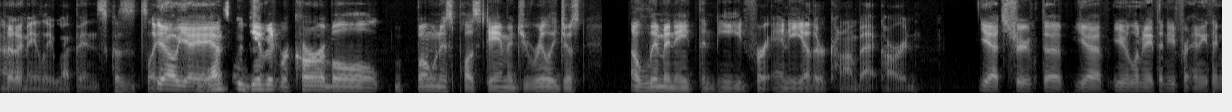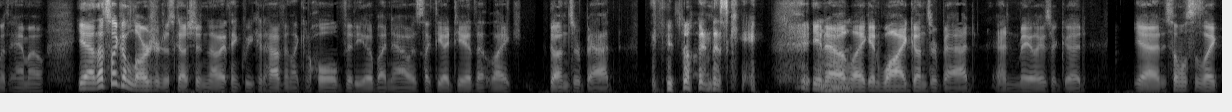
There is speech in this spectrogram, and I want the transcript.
uh, melee weapons because it's like oh, yeah, yeah, yeah. once you give it recurable bonus plus damage, you really just eliminate the need for any other combat card. Yeah, it's true. The yeah, you eliminate the need for anything with ammo. Yeah, that's like a larger discussion that I think we could have in like a whole video by now. Is like the idea that like guns are bad, in this game. You know, Mhm. like and why guns are bad and melees are good. Yeah, it's almost like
